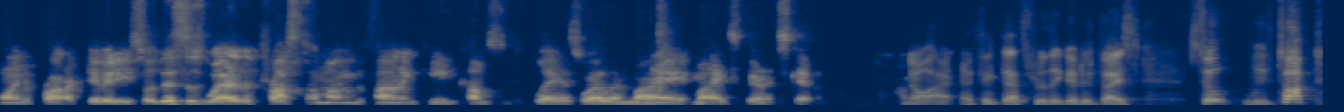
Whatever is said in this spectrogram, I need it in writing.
point of productivity. So this is where the trust among the founding team comes into play as well, in my my experience, Kevin. No, I, I think that's really good advice. So we've talked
